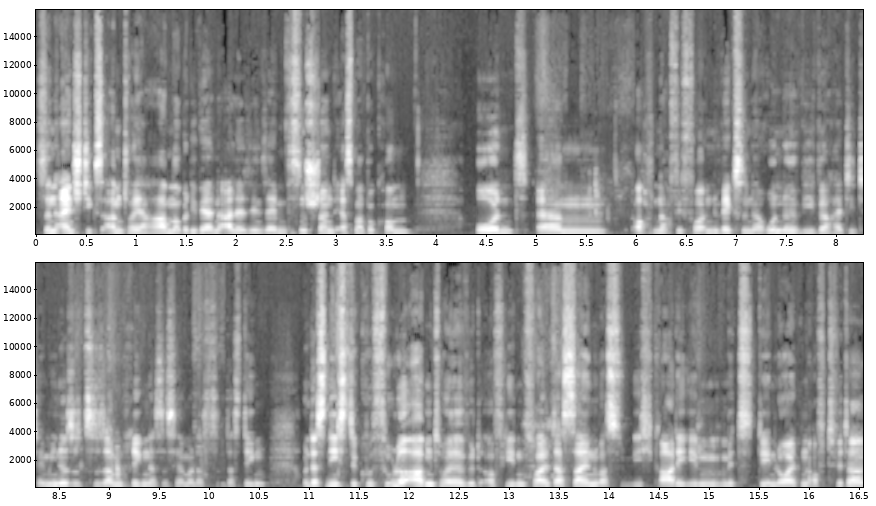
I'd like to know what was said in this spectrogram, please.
so ein Einstiegsabenteuer haben, aber die werden alle denselben Wissensstand erstmal bekommen. Und ähm, auch nach wie vor in wechselnder Runde, wie wir halt die Termine so zusammenkriegen. Das ist ja immer das, das Ding. Und das nächste Cthulhu-Abenteuer wird auf jeden Fall das sein, was ich gerade eben mit den Leuten auf Twitter,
